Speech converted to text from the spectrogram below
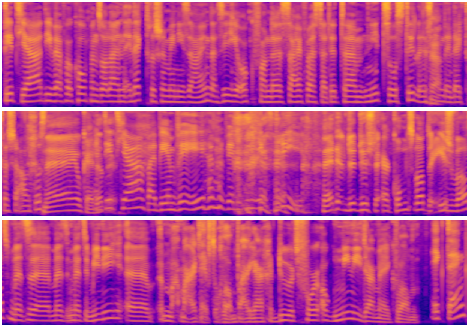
dit jaar die we verkopen zal een elektrische mini zijn. Daar zie je ook van de cijfers dat het um, niet zo stil is Ja. van de elektrische auto's. Nee, oké. en dat- dit jaar bij BMW hebben we de iX3. Nee, dus er komt wat, er is wat met, eh, met, met de Mini. eh, maar, maar het heeft toch wel een paar jaar geduurd voor ook Mini daarmee kwam. Ik denk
